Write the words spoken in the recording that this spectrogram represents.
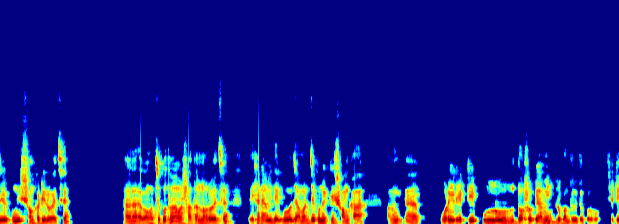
যে উনিশ সংখ্যাটি রয়েছে এবং হচ্ছে প্রথমে আমার সাতান্ন রয়েছে এখানে আমি দেখব যে আমার যে কোনো একটি সংখ্যা আমি পরের একটি পূর্ণ দশকে আমি রূপান্তরিত করব। সেটি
